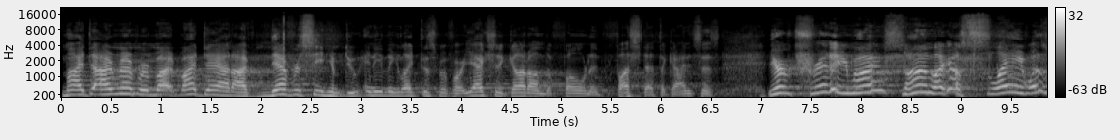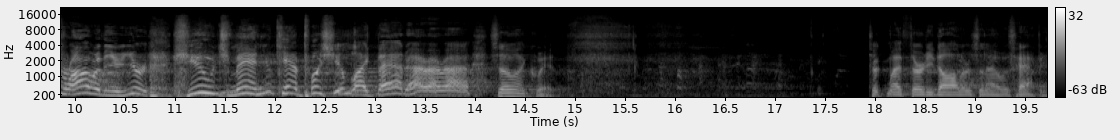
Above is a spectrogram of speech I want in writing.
My, I remember my, my dad, I've never seen him do anything like this before. He actually got on the phone and fussed at the guy and says, You're treating my son like a slave. What's wrong with you? You're a huge man. You can't push him like that. So I quit. Took my $30 and I was happy.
